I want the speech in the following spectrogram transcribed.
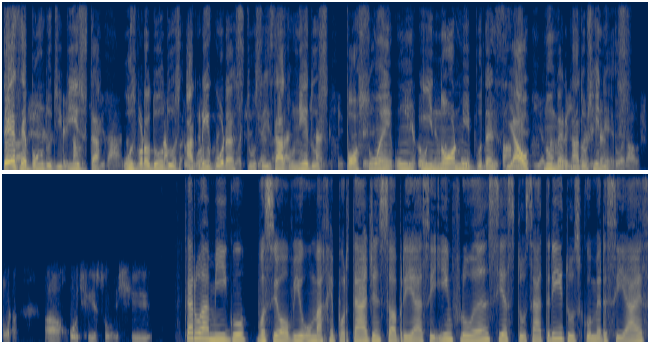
Desse ponto de vista, os produtos agrícolas dos Estados Unidos possuem um enorme potencial no mercado chinês. Caro amigo, você ouviu uma reportagem sobre as influências dos atritos comerciais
